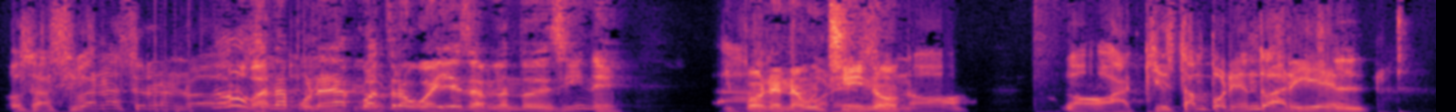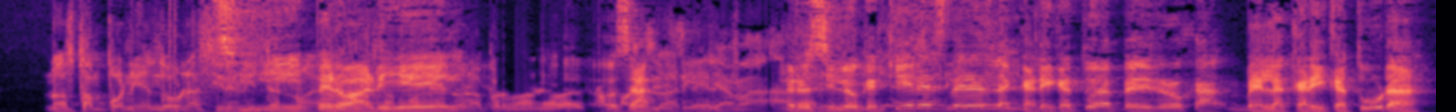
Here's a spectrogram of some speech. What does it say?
o sea, si van a hacer una nueva. No, van a poner a cuatro güeyes hablando de cine y Ah, ponen a un chino. eso, no, no, aquí están poniendo a Ariel. No están poniendo una sirenita Sí, nueva, pero Ariel- una nueva, o sea, poniendo a Ariel. se llama Pero si lo que quieres es ver es la caricatura pelirroja, ve la caricatura.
